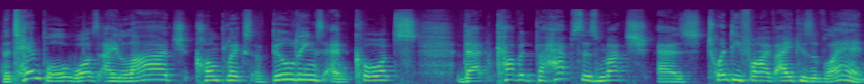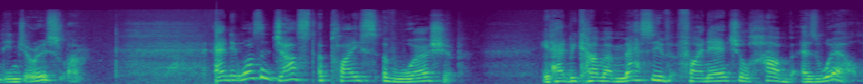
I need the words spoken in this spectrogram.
the temple was a large complex of buildings and courts that covered perhaps as much as 25 acres of land in Jerusalem. And it wasn't just a place of worship, it had become a massive financial hub as well.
